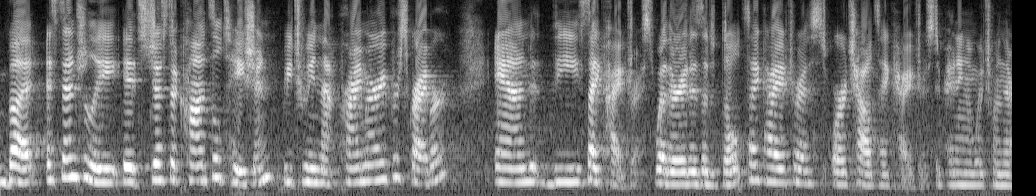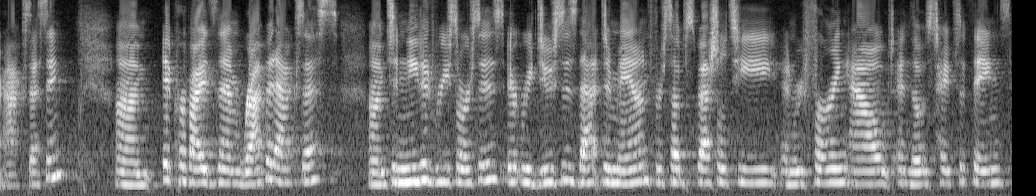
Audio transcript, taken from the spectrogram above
But essentially, it's just a consultation between that primary prescriber and the psychiatrist, whether it is an adult psychiatrist or a child psychiatrist, depending on which one they're accessing. Um, it provides them rapid access um, to needed resources. It reduces that demand for subspecialty and referring out and those types of things.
